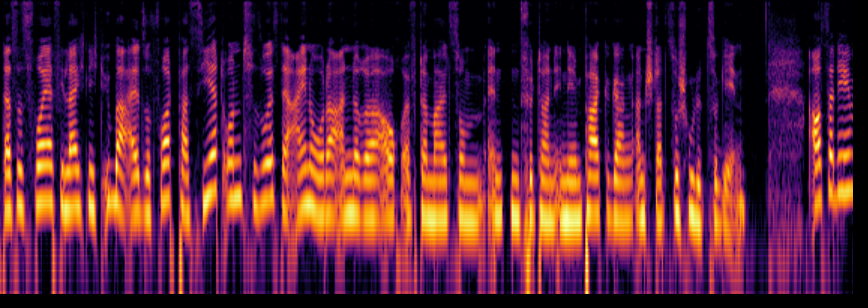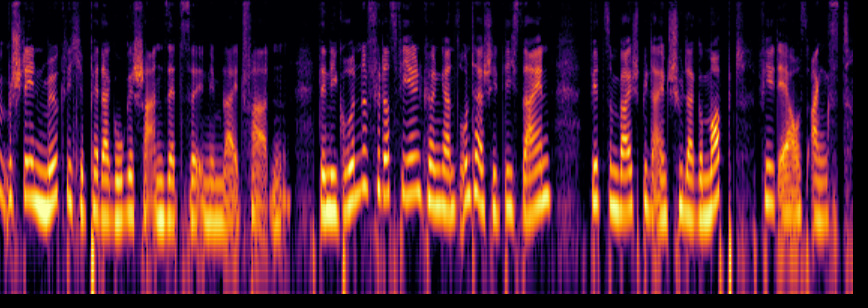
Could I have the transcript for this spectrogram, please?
Das ist vorher vielleicht nicht überall sofort passiert und so ist der eine oder andere auch öfter mal zum Entenfüttern in den Park gegangen, anstatt zur Schule zu gehen. Außerdem stehen mögliche pädagogische Ansätze in dem Leitfaden. Denn die Gründe für das Fehlen können ganz unterschiedlich sein. Wird zum Beispiel ein Schüler gemobbt, fehlt er aus Angst.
